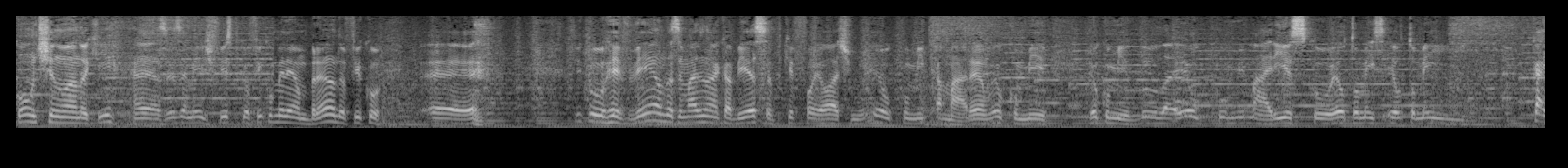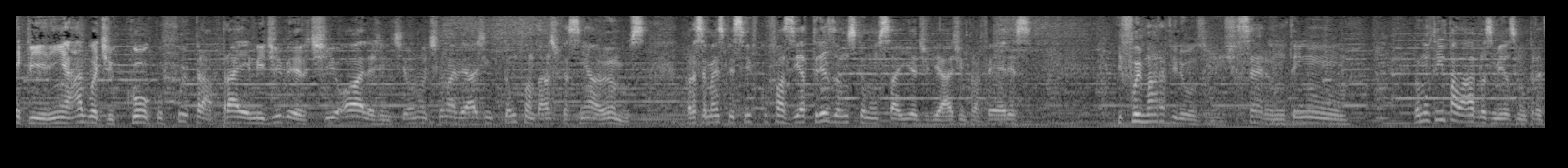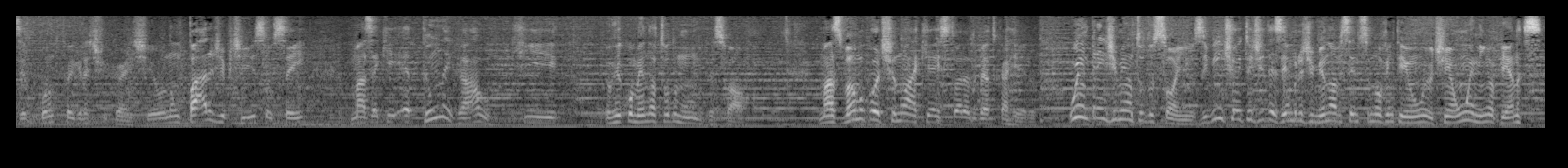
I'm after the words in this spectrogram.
continuando aqui, é, às vezes é meio difícil porque eu fico me lembrando, eu fico. É, fico revendo as imagens na minha cabeça, porque foi ótimo. Eu comi camarão, eu comi. Eu comi lula, eu comi marisco, eu tomei. Eu tomei caipirinha, água de coco, fui pra praia, me diverti. Olha, gente, eu não tinha uma viagem tão fantástica assim há anos. Para ser mais específico, fazia três anos que eu não saía de viagem para férias. E foi maravilhoso, gente. Sério, eu não tenho. Eu não tenho palavras mesmo para dizer o quanto foi gratificante. Eu não paro de repetir isso, eu sei. Mas é que é tão legal que eu recomendo a todo mundo, pessoal. Mas vamos continuar aqui a história do Beto Carreiro. O empreendimento dos sonhos. Em 28 de dezembro de 1991, eu tinha um aninho apenas,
